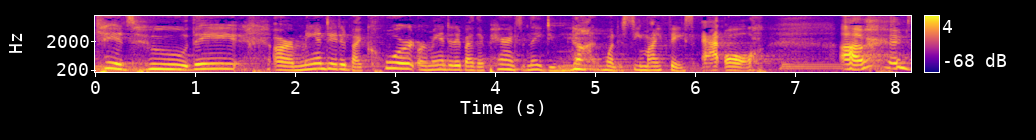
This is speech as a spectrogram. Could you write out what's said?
kids who they are mandated by court or mandated by their parents, and they do not want to see my face at all. Uh, and,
